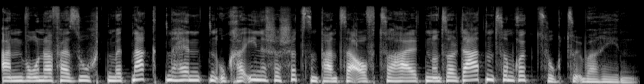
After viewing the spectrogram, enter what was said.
Anwohner versuchten mit nackten Händen ukrainische Schützenpanzer aufzuhalten und Soldaten zum Rückzug zu überreden.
